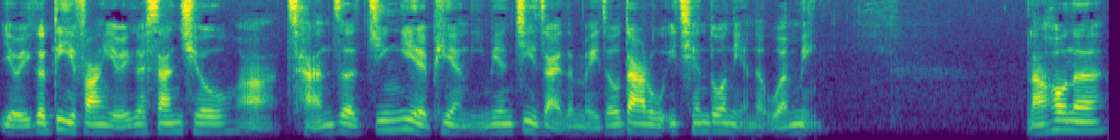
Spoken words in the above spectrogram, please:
有一个地方有一个山丘啊，藏着金叶片，里面记载着美洲大陆一千多年的文明。然后呢，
